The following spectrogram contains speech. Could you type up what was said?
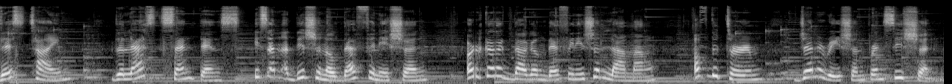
This time, the last sentence is an additional definition or karagdagang definition lamang of the term generation transition.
